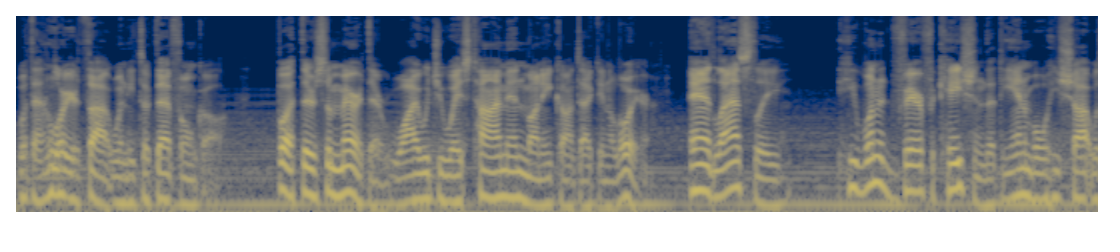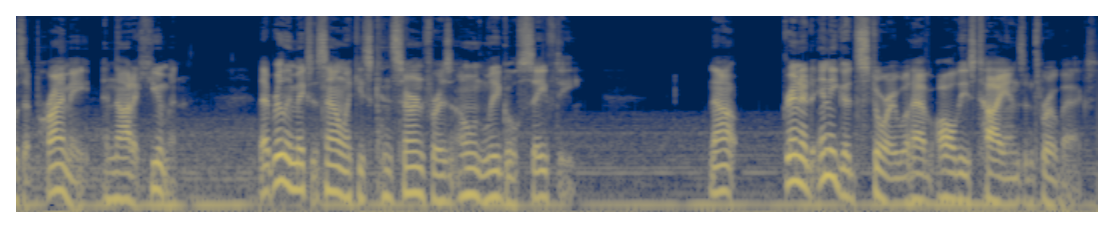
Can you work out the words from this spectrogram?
what that lawyer thought when he took that phone call. But there's some merit there. Why would you waste time and money contacting a lawyer? And lastly, he wanted verification that the animal he shot was a primate and not a human. That really makes it sound like he's concerned for his own legal safety. Now, granted, any good story will have all these tie ins and throwbacks.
